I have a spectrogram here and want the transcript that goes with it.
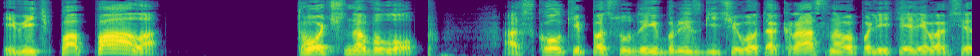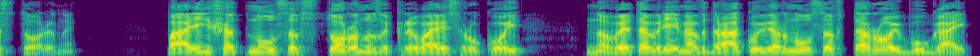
И ведь попала! Точно в лоб! Осколки посуды и брызги чего-то красного полетели во все стороны. Парень шатнулся в сторону, закрываясь рукой, но в это время в драку вернулся второй бугай,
